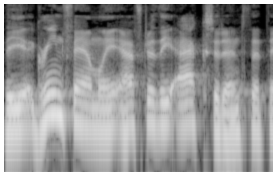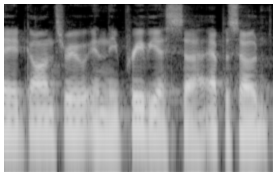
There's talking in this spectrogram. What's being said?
the Green family, after the accident that they had gone through in the previous uh, episode,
